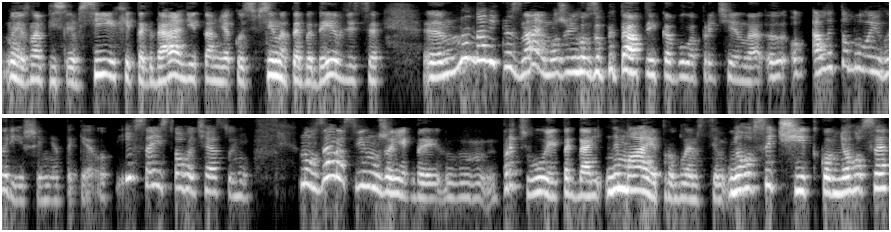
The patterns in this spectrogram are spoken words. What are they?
ну я знаю, після всіх і так далі, там якось всі на тебе дивляться. Е, ну, навіть не знаю, можу його запитати, яка була причина. Е, але то було його рішення таке. От, і все, і з того часу ні. Ну, зараз він уже якби працює і так далі. Немає проблем з цим. В нього все чітко, в нього все,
